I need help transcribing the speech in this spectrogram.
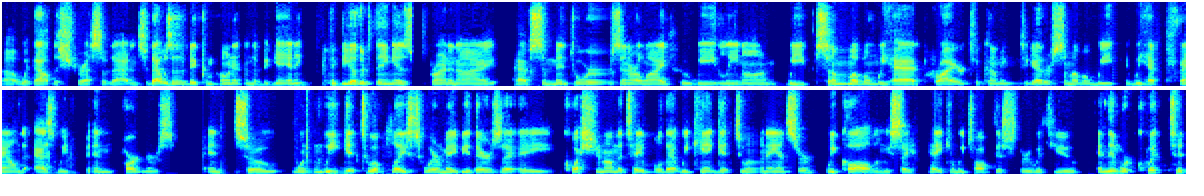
uh, without the stress of that. And so that was a big component in the beginning. I think the other thing is Brian and I have some mentors in our life who we lean on. We some of them we had prior to coming together. Some of them we we have found as we've been partners. And so when we get to a place where maybe there's a question on the table that we can't get to an answer, we call and we say, Hey, can we talk this through with you? And then we're quick to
